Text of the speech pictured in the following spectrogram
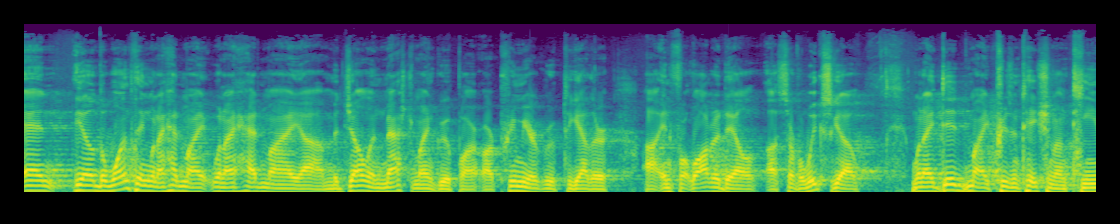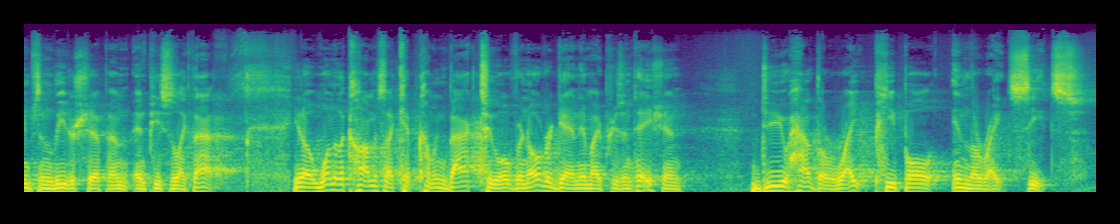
And you know, the one thing when I had my when I had my uh, Magellan Mastermind group, our, our premier group together uh, in Fort Lauderdale uh, several weeks ago, when I did my presentation on teams and leadership and, and pieces like that, you know, one of the comments I kept coming back to over and over again in my presentation: Do you have the right people in the right seats?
